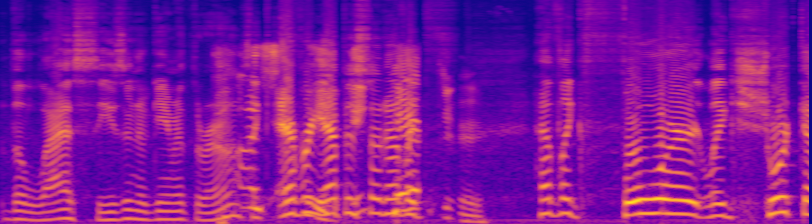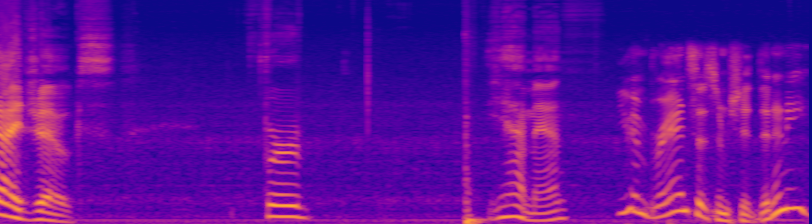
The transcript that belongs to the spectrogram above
the last season of Game of Thrones? Like every episode had like had like four like short guy jokes. For yeah, man, Even Bran said some shit, didn't he?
